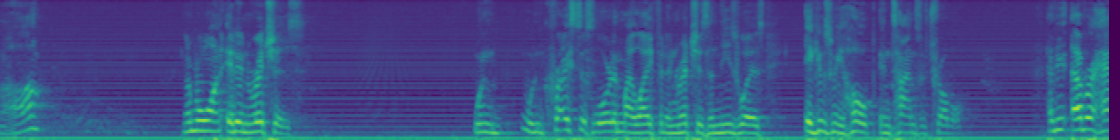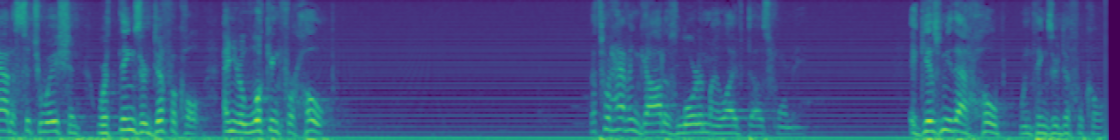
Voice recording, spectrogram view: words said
Huh? Number one, it enriches. When, when Christ is Lord in my life, it enriches in these ways. It gives me hope in times of trouble. Have you ever had a situation where things are difficult and you're looking for hope? That's what having God as Lord in my life does for me. It gives me that hope when things are difficult.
